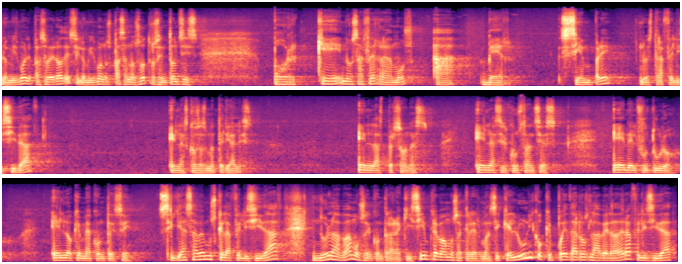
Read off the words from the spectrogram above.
Lo mismo le pasó a Herodes y lo mismo nos pasa a nosotros. Entonces, ¿por qué nos aferramos a ver siempre nuestra felicidad en las cosas materiales, en las personas, en las circunstancias, en el futuro? en lo que me acontece. Si ya sabemos que la felicidad no la vamos a encontrar aquí, siempre vamos a querer más y que el único que puede darnos la verdadera felicidad,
